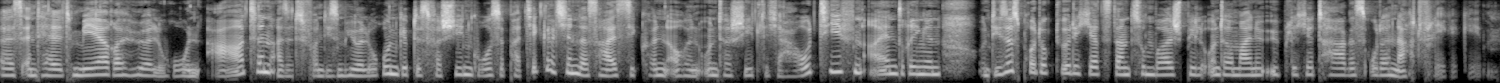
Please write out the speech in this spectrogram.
Es enthält mehrere Hyaluronarten. Also von diesem Hyaluron gibt es verschiedene große Partikelchen. Das heißt, sie können auch in unterschiedliche Hauttiefen eindringen. Und dieses Produkt würde ich jetzt dann zum Beispiel unter meine übliche Tages- oder Nachtpflege geben.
